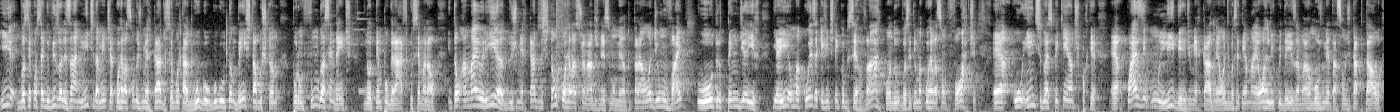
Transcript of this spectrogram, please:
E você consegue visualizar nitidamente a correlação dos mercados. Se eu botar Google, Google também está buscando por um fundo ascendente no tempo gráfico semanal. Então, a maioria dos mercados estão correlacionados nesse momento. Para onde um vai, o outro tende a ir. E aí, uma coisa que a gente tem que observar quando você tem uma correlação forte é o índice do SP500, porque é quase um líder de mercado, né? onde você tem a maior liquidez, a maior movimentação de capital.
